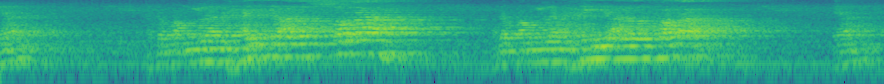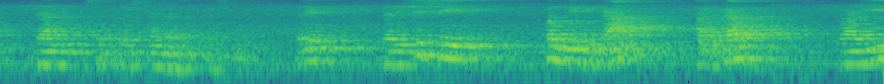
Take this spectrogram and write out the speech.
ya ada panggilan hayya 'alas shalah ada hayya 'alal falah ya dan seterusnya dan seterusnya jadi dari sisi pendidikan agar bayi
